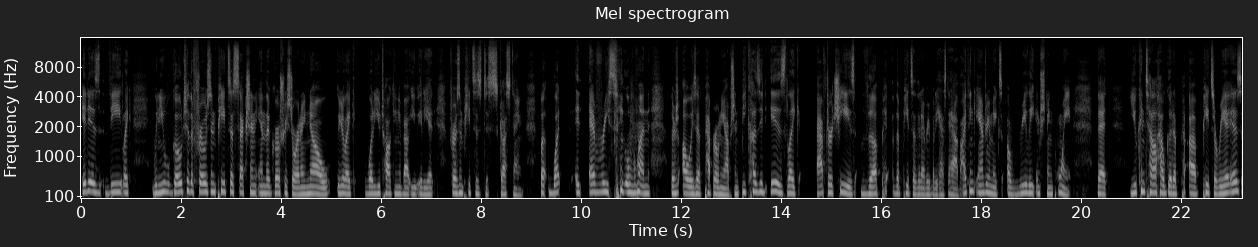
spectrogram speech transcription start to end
It is the like when you go to the frozen pizza section in the grocery store, and I know you're like, what are you talking about, you idiot? Frozen pizza is disgusting. But what in every single one, there's always a pepperoni option because it is like after cheese the the pizza that everybody has to have. I think Andrea makes a really interesting point that you can tell how good a, a, pizzeria is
